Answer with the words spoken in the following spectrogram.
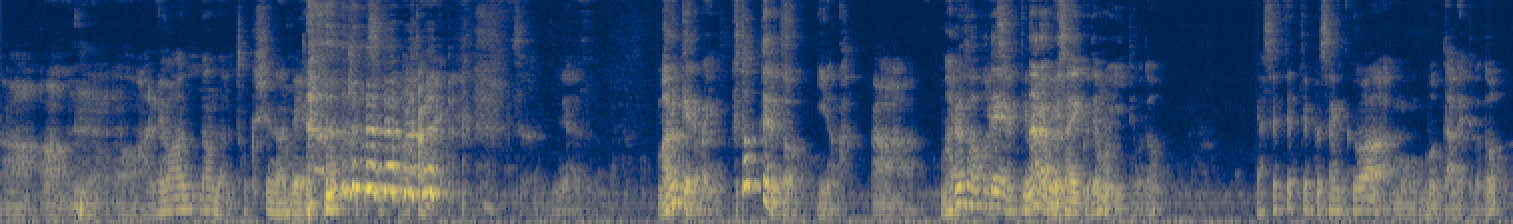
あ、ああ、うん。ああれは、なんだろう、特殊なで、わかんない。そういや丸ければいいの。太ってるといいのか。ああ、丸顔でならブサイクでもいいってこと？痩せててブサイクは、ももうダメってこと？う、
